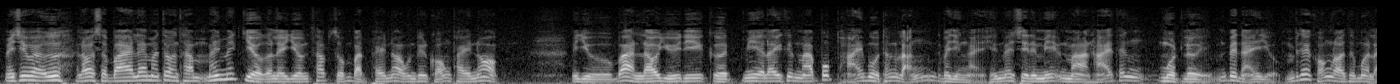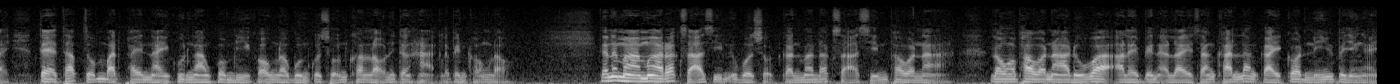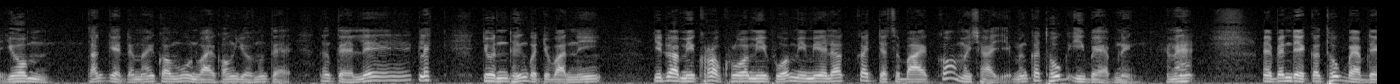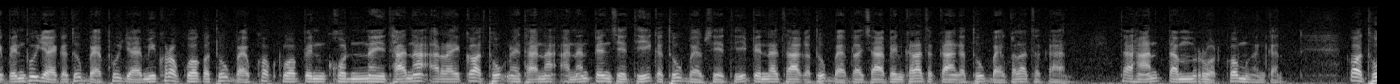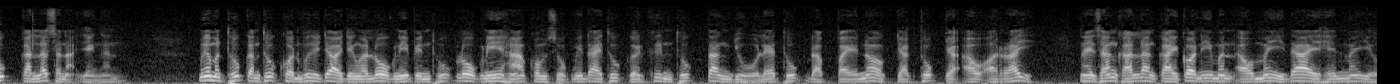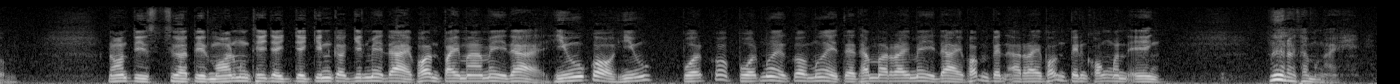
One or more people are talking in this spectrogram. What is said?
ไม่ใช่ว่าเออเราสบายแล้วมันต้องทำไม่ไม่เกี่ยวกันเลยโยมทรัพย์สมบัติภายนอกมันเป็นของภายนอก อยู่บ้านเราอยู่ดีเกิดมีอะไรขึ้นมาปุ๊บหายหมดทั้งหลังไปยังไง เห็นไหมสึนามิมันมาหายทั้งหมดเลย มันไปไหนอยู่ไม่ใช่ของเราทั้งเมื่อไหร่แต่ทรัพย์สมบัติภายในคุณงามความดีของเราบุญกุศลของเราในต่างหากและเป็นของเราดังนั้นมามื่อรักษาศีลอุโบสถกันมารักษาศีลภาวนาลองมาภาวนาดูว่าอะไรเป็นอะไรสังขารร่างกายก้อนนี้เป็นยังไงโยม สังเกตได้ไหมความวุ่นวายของโยมตั้งแต่ ตั้งแต่เล็กเล็กจนถึงปัจจุบันนี้คิดว่ามีครอบครัวมีผัวมีเมียแล้วก็จะสบายก็ไม่ใช่มันก็ทุกข์อีกแบบหนึ่งเห็นไหมเป็นเด็กก็ทุกแบบเด็กเป็นผู้ใหญ่ก็ทุกแบบผู้ใหญ่มีครอบครัวก็ทุกแบบครอบครัวเป็นคนในฐานะอะไรก็ทุกในฐานะ อันนั้นเป็นเศรษฐีก็ทุกแบบเศรษฐีเป็นราชาก็ทุกแบบราชาเป็นข้าราชการก็ทุกแบบข้าราชการ ทหารตำรวจก็เหมือนกัน ก็ทุกกันลักษณะอย่างนั้น มื่อมันทุกข์กันทุกคนพระเจ้าจึงว่าโลกนี้เป็นทุกโลกนี้หาความสุขไม่ได้ทุกเกิดขึ้นทุกตั้งอยู่ และทุกดับไปนอกจากทุกจะเอาอะไร ในสังขารร่างกายก็นี้มันเอาไม่ได้เห็นไหมโยม นอนติดเสือติดหมอนบางทีจะจะกินก็กินไม่ได้ เพราะมันไปมาไม่ได้ หิวก็หิว ปวดก็ปวดเมื่อยก็เมื่อย แต่ทำอะไรไม่ได้ เพราะมันเป็นอะไร เพราะมันเป็นของมันเองเมื่อเราทำไง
